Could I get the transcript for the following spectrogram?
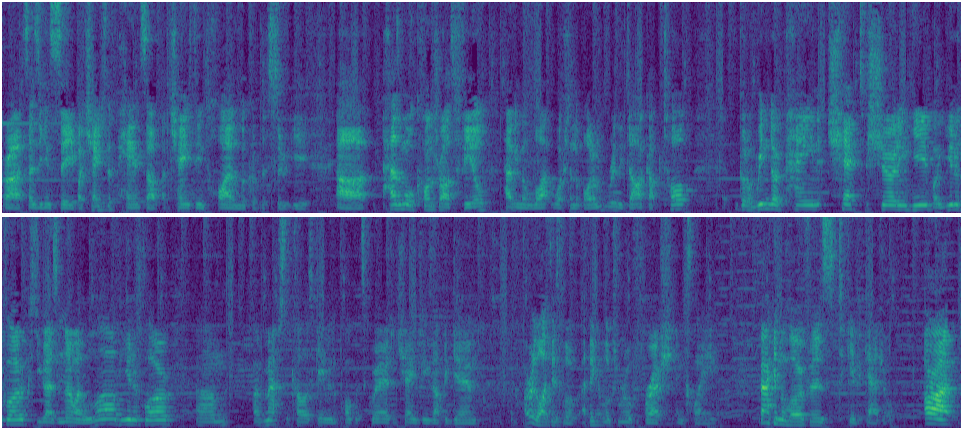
Alright, so as you can see, if I change the pants up, I've changed the entire look of the suit here. Uh, has a more contrast feel, having the light wash on the bottom, really dark up top. Got a window pane checked shirting here by Uniqlo, because you guys know I love Uniqlo. Um, I've matched the color scheme with the pocket square to change things up again. I really like this look. I think it looks real fresh and clean. Back in the loafers to keep it casual. Alright,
